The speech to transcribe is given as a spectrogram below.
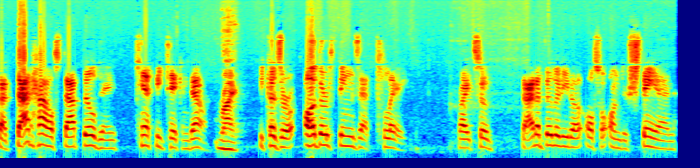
that that house, that building can't be taken down. Right. Because there are other things at play. Right. So that ability to also understand,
